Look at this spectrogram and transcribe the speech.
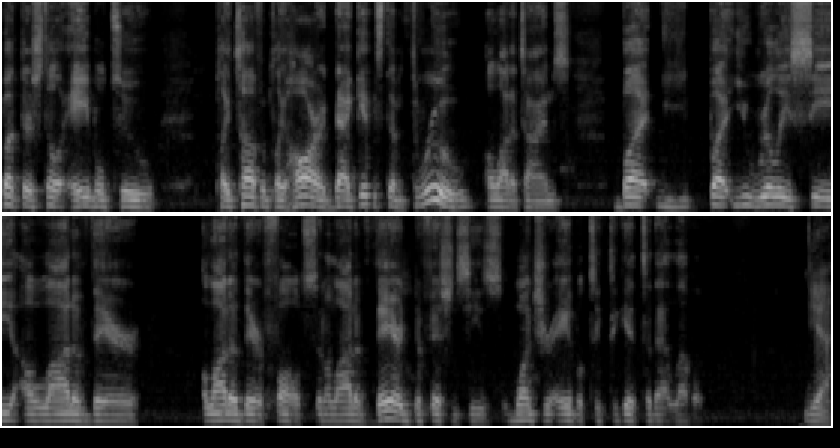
but they're still able to play tough and play hard. That gets them through a lot of times but but you really see a lot of their a lot of their faults and a lot of their deficiencies once you're able to, to get to that level. Yeah,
